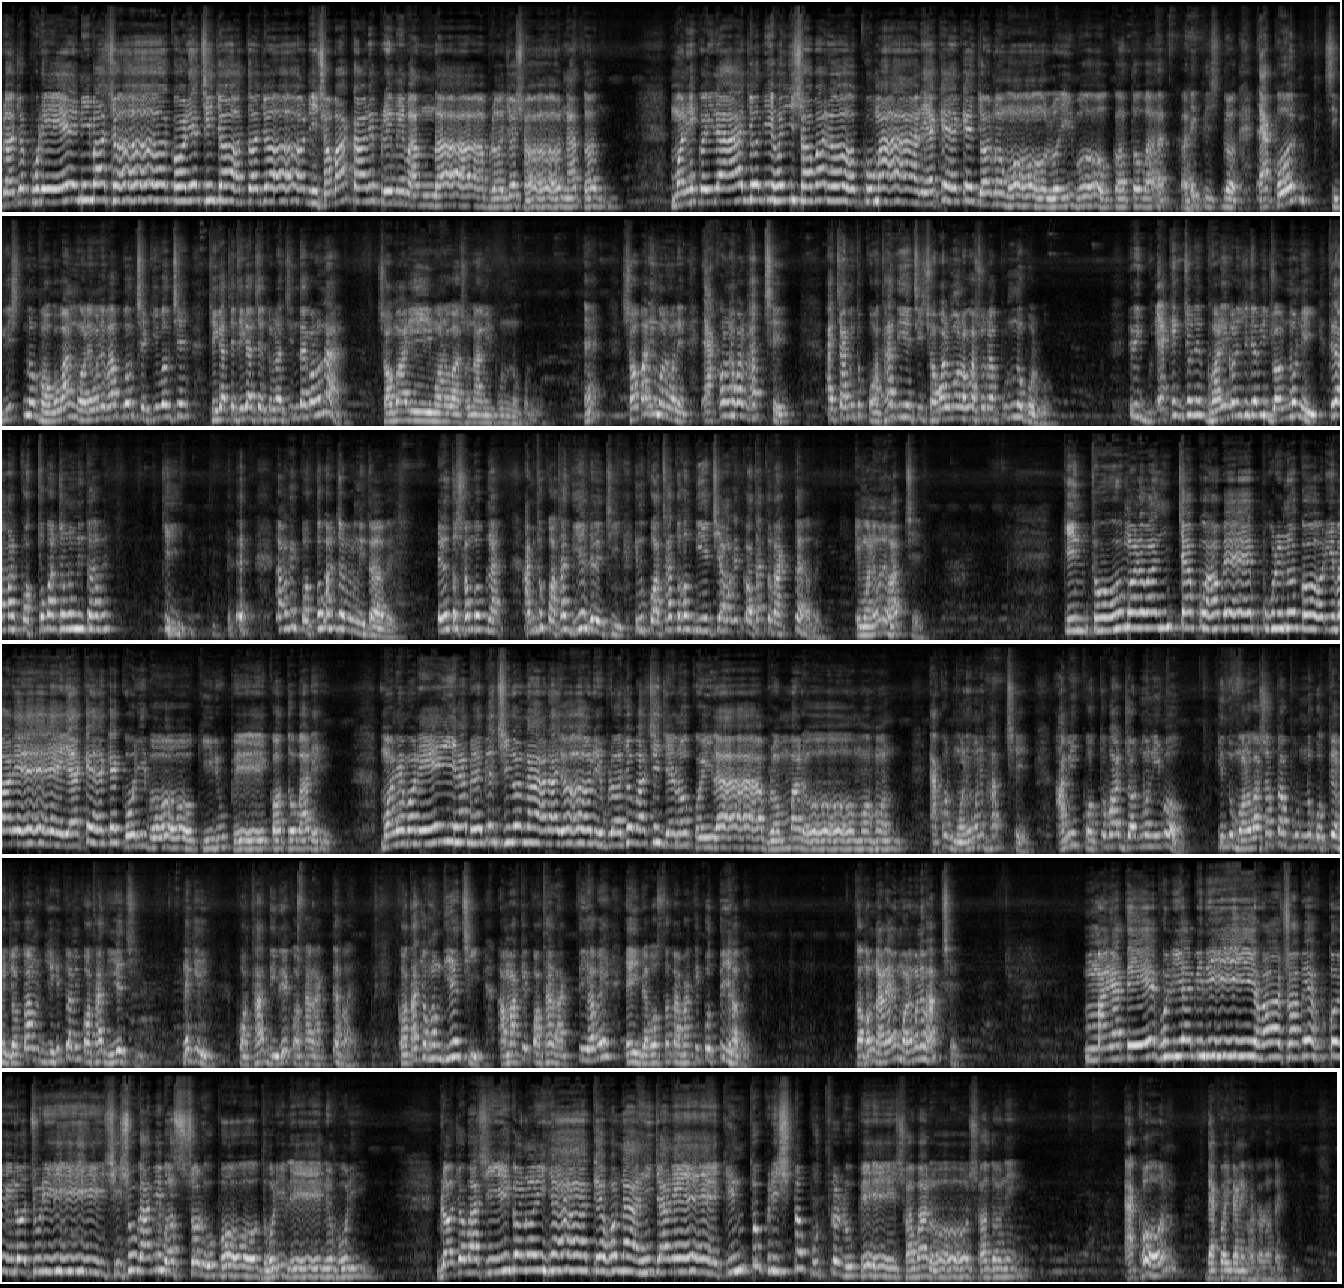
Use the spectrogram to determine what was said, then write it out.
ব্রজপুরে নিবাস করেছি যত জন সবাকার প্রেমে বান্ধা ব্রজ সনাতন। মনে কইলা যদি হই সবার কুমার, একে একে জন্ম লইব কতবার। হরে কৃষ্ণ। এখন শ্রীকৃষ্ণ ভগবান মনে মনে ভাব বলছে, কি বলছে? ঠিক আছে ঠিক আছে, তোমরা চিন্তা করো না। সবারই মনোবাসনা আমি পূর্ণ করব। হ্যাঁ? সবারই মনে মনে। এখন আবার ভাবছে আচ্ছা আমি তো কথা দিয়েছি, সবার মনোবাসনা পূর্ণ করব। এক একজনের ঘরে ঘরে যদি আমি জন্ম নেই, তাহলে আমার কতবার জন্ম নিতে হবে? কি? আমাকে কতবার জন্ম নিতে হবে? এটা তো সম্ভব না। আমি তো কথা দিয়ে ফেলেছি, কিন্তু কথা তখন দিয়েছি, আমাকে কথা তো রাখতে হবে। এই মনে মনে ভাবছে। কিন্তু মনোবাঞ্ছা হবে পূর্ণ করিবারে, একে একে করিব কি রূপে, কতবারে? মনে মনে ইহা ভেবেছিল নারায়ণ, ব্রজবাসী যেন কইলা ব্রহ্মার মোহন। এখন মনে মনে ভাবছে, আমি কতবার জন্ম নিব? কিন্তু মনোবাসনটা পূর্ণ করতে হবে, যত আমি, যেহেতু আমি কথা দিয়েছি, নাকি? কথা দিলে কথা রাখতে হয়। কথা যখন দিয়েছি, আমাকে কথা রাখতেই হবে, এই ব্যবস্থাটা আমাকে করতেই হবে। তখন নারায়ণ মনে মনে ভাবছে মায়াতে ভুলিয়া বিধি, হ, সবে কইল চুরি। শিশু গাবি বৎসরূপ ধরিলেন হরি। ব্রজবাসী গণইহা কেহ নাহি জানে, কিন্তু কৃষ্ণ পুত্র রূপে সবার সদনে। এখন দেখো এখানে ঘটনাটা কি।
